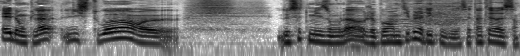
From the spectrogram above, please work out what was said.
et donc là, l'histoire euh, de cette maison-là, je vais pouvoir un petit peu la découvrir. C'est intéressant.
